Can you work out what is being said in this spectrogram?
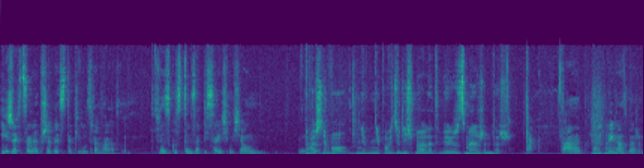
I że chcemy przebiec taki ultramaraton. W związku z tym zapisaliśmy się. No właśnie, bo nie, nie powiedzieliśmy, ale ty biegasz z mężem też. Tak, tak, tak, biegam z mężem.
